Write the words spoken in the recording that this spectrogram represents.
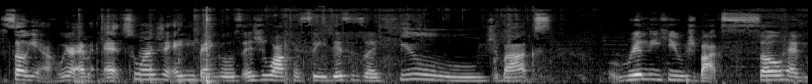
So yeah, we're at, at 280 bangles. As you all can see, this is a huge box. Really huge box. So heavy.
